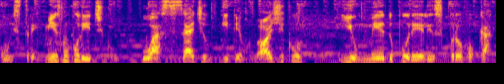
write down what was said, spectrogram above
o extremismo político, o assédio ideológico e o medo por eles provocado.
